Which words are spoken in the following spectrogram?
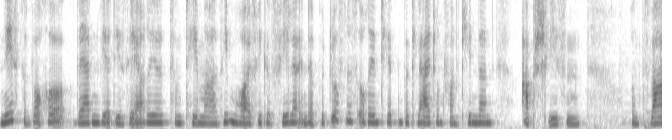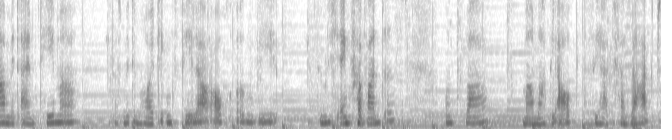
Nächste Woche werden wir die Serie zum Thema sieben häufige Fehler in der bedürfnisorientierten Begleitung von Kindern abschließen. Und zwar mit einem Thema, das mit dem heutigen Fehler auch irgendwie ziemlich eng verwandt ist. Und zwar, Mama glaubt, sie hat versagt,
